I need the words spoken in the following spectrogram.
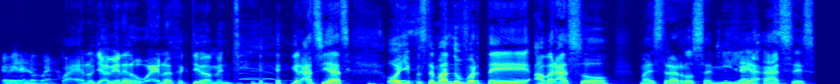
ya viene lo bueno. Bueno, ya viene lo bueno, efectivamente. Gracias. Oye, pues te mando un fuerte abrazo, maestra Rosa Emilia Haces.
